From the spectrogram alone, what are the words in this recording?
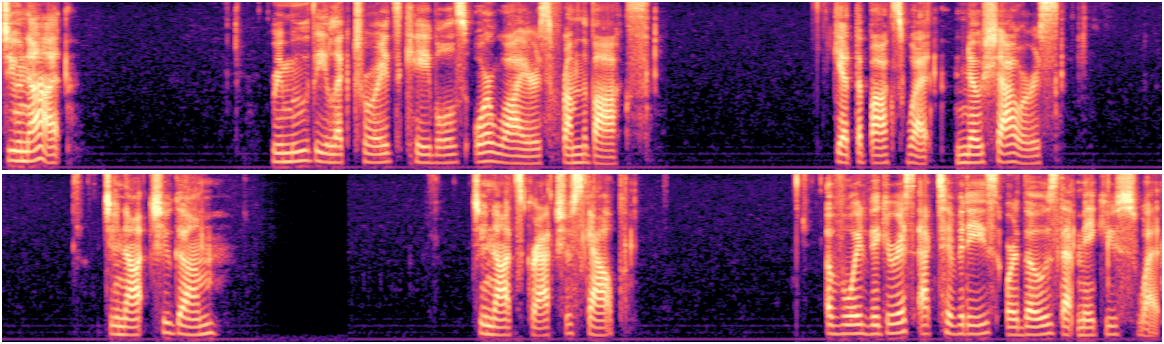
Do not remove the electrodes, cables, or wires from the box. Get the box wet. No showers. Do not chew gum. Do not scratch your scalp. Avoid vigorous activities or those that make you sweat.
